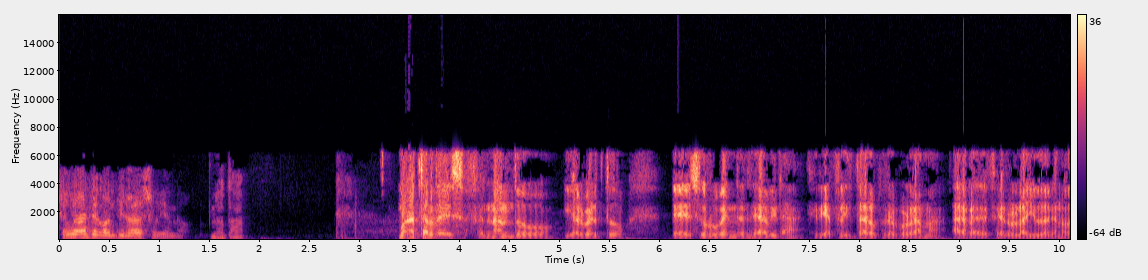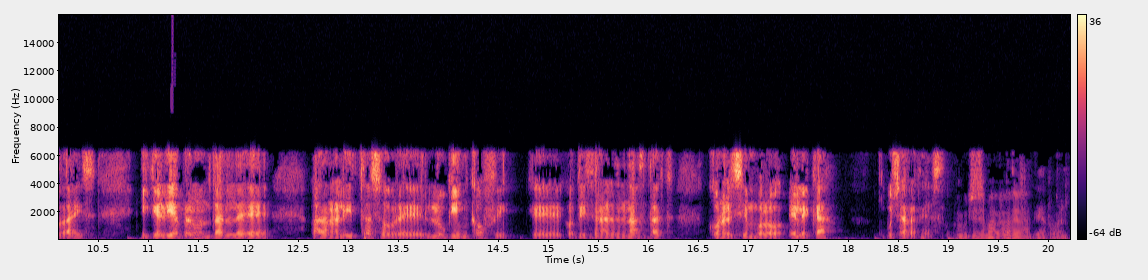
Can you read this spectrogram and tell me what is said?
seguramente continuará subiendo. Nota. Buenas tardes, Fernando y Alberto. Eh, soy Rubén desde Ávila. Quería felicitaros por el programa, agradeceros la ayuda que nos dais y quería preguntarle al analista sobre Looking Coffee, que cotiza en el Nasdaq con el símbolo LK. Muchas gracias. Muchísimas gracias a ti, Rubén.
